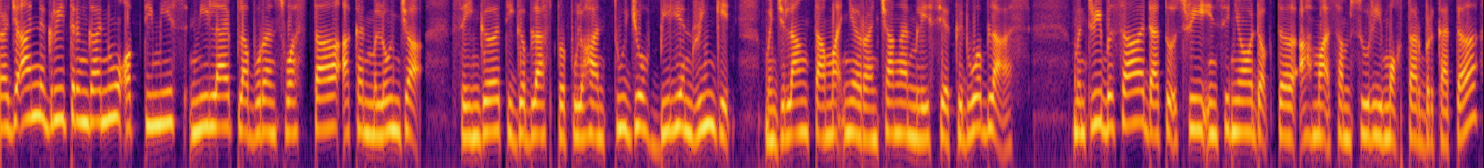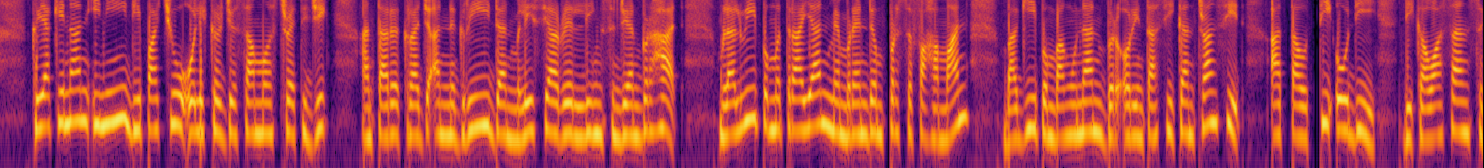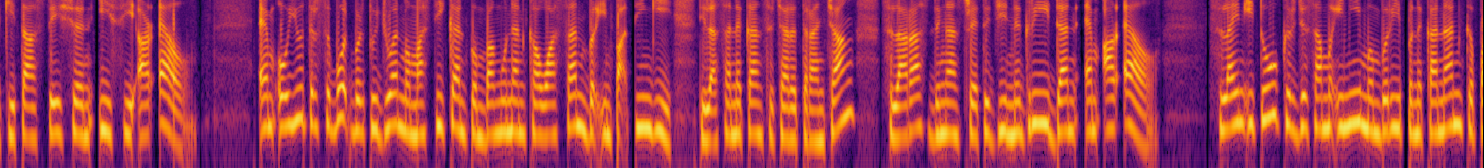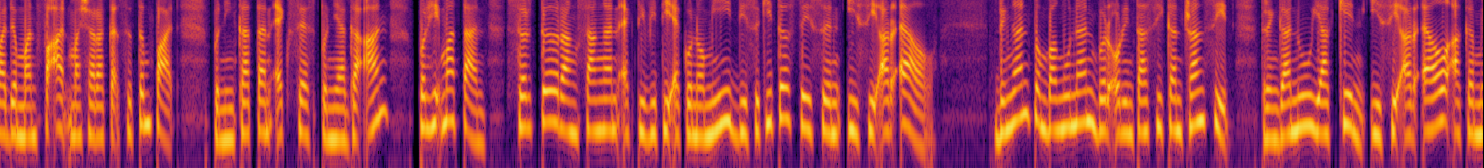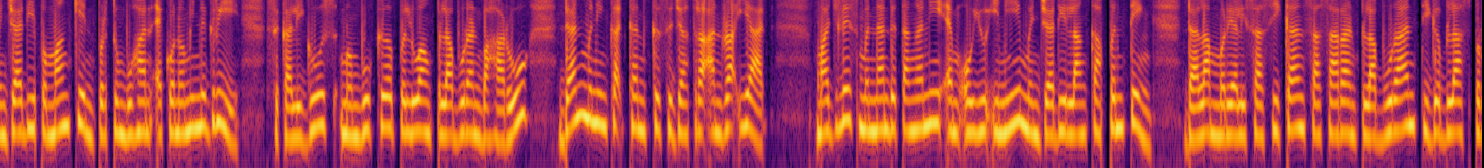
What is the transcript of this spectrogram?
Kerajaan Negeri Terengganu optimis nilai pelaburan swasta akan melonjak sehingga 13.7 bilion ringgit menjelang tamatnya rancangan Malaysia ke-12. Menteri Besar Datuk Seri Insinyur Dr. Ahmad Samsuri Mokhtar berkata, keyakinan ini dipacu oleh kerjasama strategik antara Kerajaan Negeri dan Malaysia Rail Link Sendirian Berhad melalui pemeteraian Memorandum Persefahaman bagi pembangunan berorientasikan transit atau TOD di kawasan sekitar stesen ECRL. MOU tersebut bertujuan memastikan pembangunan kawasan berimpak tinggi dilaksanakan secara terancang selaras dengan strategi negeri dan MRL. Selain itu, kerjasama ini memberi penekanan kepada manfaat masyarakat setempat, peningkatan akses perniagaan, perkhidmatan serta rangsangan aktiviti ekonomi di sekitar stesen ECRL. Dengan pembangunan berorientasikan transit, Terengganu yakin ECRL akan menjadi pemangkin pertumbuhan ekonomi negeri sekaligus membuka peluang pelaburan baharu dan meningkatkan kesejahteraan rakyat. Majlis menandatangani MOU ini menjadi langkah penting dalam merealisasikan sasaran pelaburan 13.7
